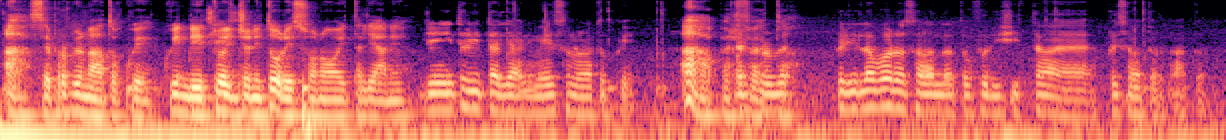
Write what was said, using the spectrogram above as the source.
Ah, sei proprio nato qui, quindi i Sì, tuoi sì. genitori sono italiani. Genitori italiani, ma io sono nato qui. Ah, Per, perfetto. proble- per il lavoro sono andato fuori città e poi sono tornato.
